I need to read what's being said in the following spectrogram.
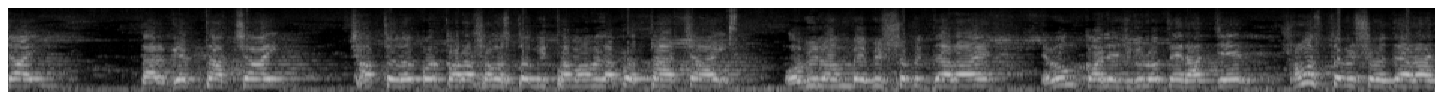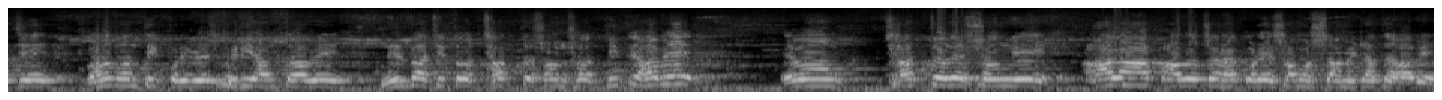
চাই, তার গ্রেপ্তার চাই ছাত্রদের উপর করা সমস্ত মিথ্যা মামলা প্রত্যাহার চাই। অবিলম্বে বিশ্ববিদ্যালয় এবং কলেজগুলোতে রাজ্যের সমস্ত বিশ্ববিদ্যালয় রাজ্যে গণতান্ত্রিক পরিবেশ ফিরিয়ে আনতে হবে। নির্বাচিত ছাত্র সংসদ দিতে হবে। এবং ছাত্রদের সঙ্গে আলাপ আলোচনা করে সমস্যা মেটাতে হবে।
